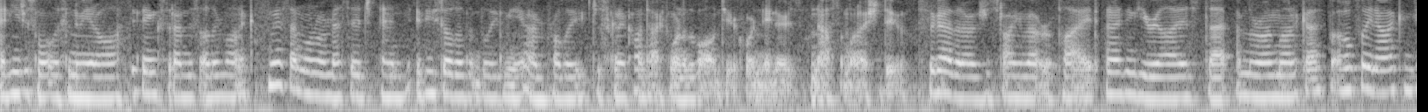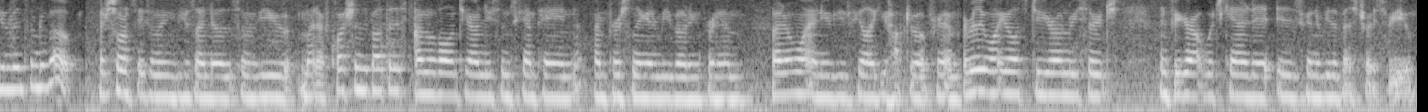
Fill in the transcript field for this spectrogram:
and he just won't listen to me at all. He thinks that I'm this other Monica. I'm gonna send one more message and if he still doesn't believe me I'm probably just gonna contact one of the volunteer coordinators and ask them what I should do. So the guy that I was just talking about replied and I think he realized that I'm the wrong Monica but hopefully now I can convince him to vote. I just want to say something because I know that some of you might have questions about this. I'm a volunteer on Newsom's campaign. I'm personally going to be voting for him. But I don't want any of you to feel like you have to vote for him. I really want you all to do your own research and figure out which candidate is going to be the best choice for you.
